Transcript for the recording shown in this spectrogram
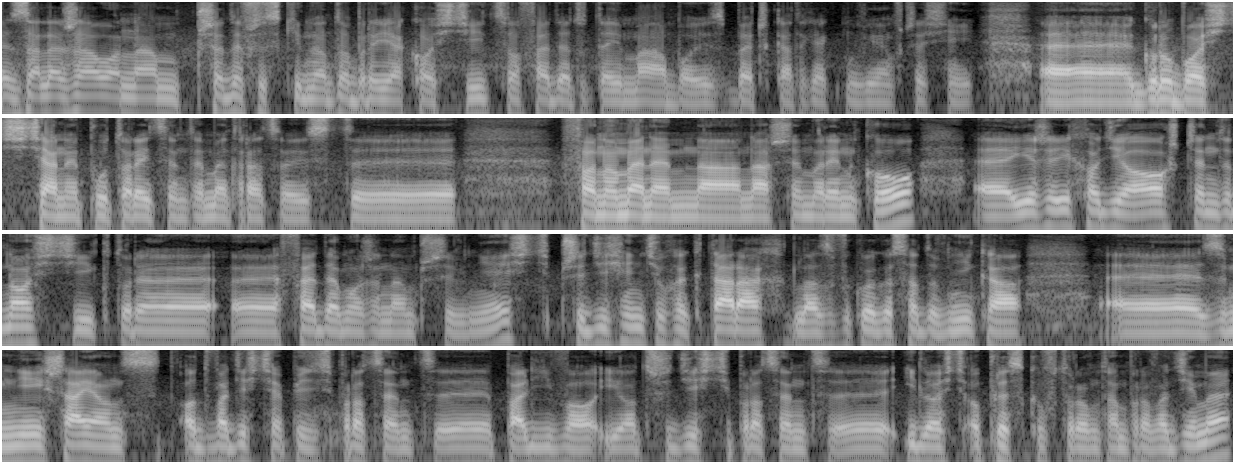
e, zależało nam przede wszystkim na dobrej jakości, co Fede tutaj ma, bo jest beczka, tak jak mówiłem wcześniej, e, grubość ściany 1,5 cm, co jest e, fenomenem na naszym rynku. E, jeżeli chodzi o oszczędności, które e, Fede może nam przynieść, przy 10 hektarach dla zwykłego sadownika, e, zmniejszając o 25% paliwo i o 30% ilość oprysków, którą tam prowadzimy,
